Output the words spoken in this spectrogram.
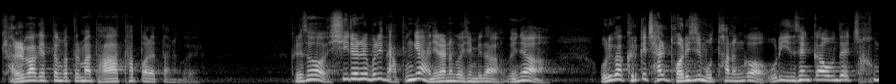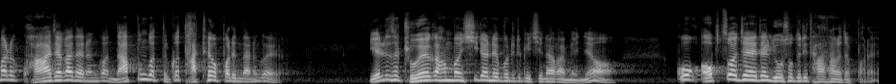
결박했던 것들만 다 타버렸다는 거예요. 그래서 시련의 불이 나쁜 게 아니라는 것입니다. 왜냐? 우리가 그렇게 잘 버리지 못하는 거, 우리 인생 가운데 정말로 과제가 되는 건 나쁜 것들, 그거 다 태워버린다는 거예요. 예를 들어서 교회가 한번 불이 이렇게 지나가면요. 꼭 없어져야 될 요소들이 다 사라져 버려요.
